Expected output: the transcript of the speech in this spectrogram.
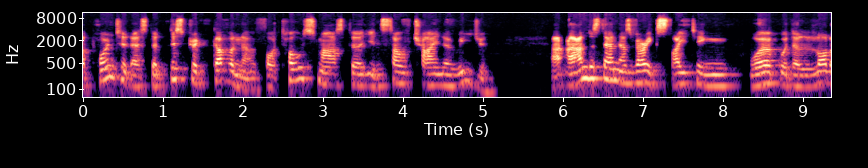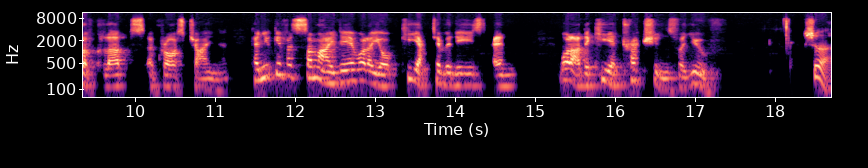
appointed as the district governor for Toastmaster in South China region. I understand that's very exciting work with a lot of clubs across China. Can you give us some idea what are your key activities and what are the key attractions for youth? Sure.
